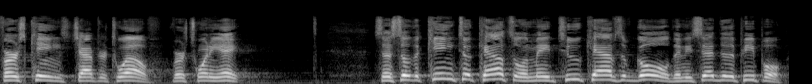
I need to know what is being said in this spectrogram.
1 Kings chapter 12, verse 28 says, So the king took counsel and made two calves of gold, and he said to the people,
